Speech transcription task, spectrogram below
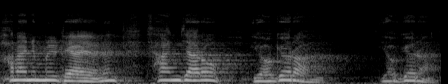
하나님을 대하여는 산 자로 여겨라 여겨라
